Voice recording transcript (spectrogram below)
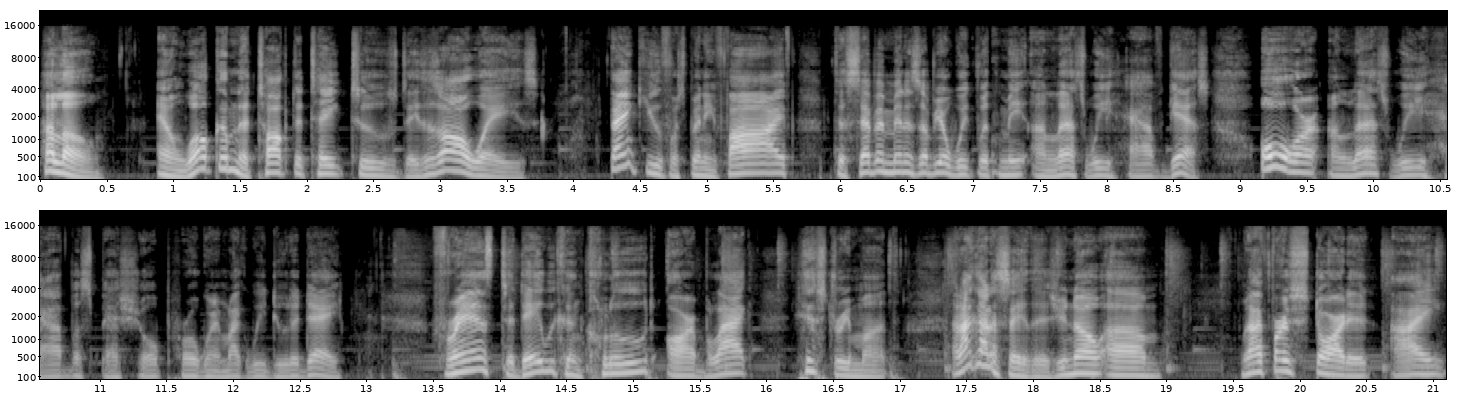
Hello, and welcome to Talk to Tate Tuesdays. As always, thank you for spending five to seven minutes of your week with me, unless we have guests or unless we have a special program like we do today. Friends, today we conclude our Black History Month. And I got to say this you know, um, when I first started, I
